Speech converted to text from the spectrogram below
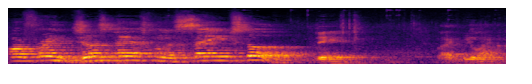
Our friend just passed from the same stuff. Dead. Like, we like them.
